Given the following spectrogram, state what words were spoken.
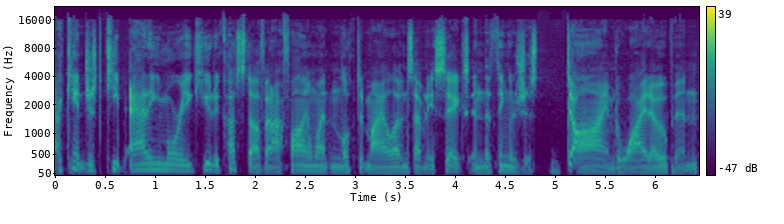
I can't just keep adding more EQ to cut stuff. And I finally went and looked at my 1176 and the thing was just dimed wide open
